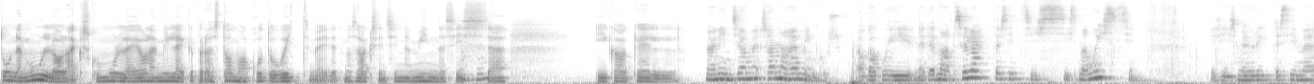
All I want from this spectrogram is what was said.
tunne mul oleks, kui mul ei ole millegipärast oma koduvõtmeid, et ma saaksin sinna minna sisse mm. -hmm iga kell. ma olin sama, sama hämmingus, aga kui need emad seletasid, siis, siis ma mõistsin. Ja siis me üritasime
